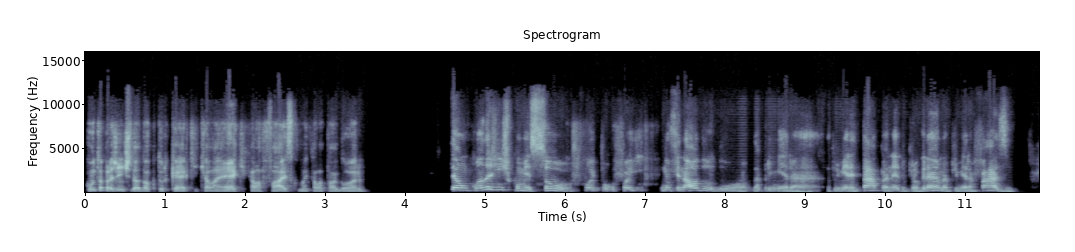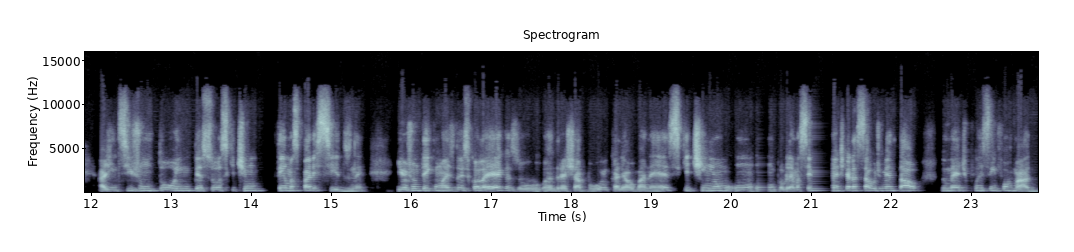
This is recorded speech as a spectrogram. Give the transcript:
conta pra gente da Dr. Care, o que, que ela é, o que, que ela faz, como é que ela tá agora. Então, quando a gente começou, foi, foi no final do, do, da, primeira, da primeira etapa né, do programa, a primeira fase, a gente se juntou em pessoas que tinham temas parecidos, né? E eu juntei com mais dois colegas, o André Chabot e o Calhau Albanese, que tinham um, um problema semelhante, que era a saúde mental do médico recém-formado.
